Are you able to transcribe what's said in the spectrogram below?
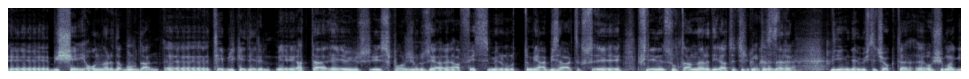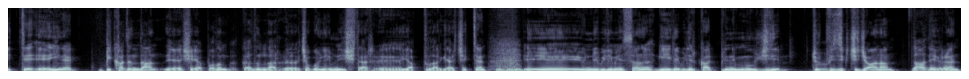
e, bir şey. Onları da buradan e, tebrik edelim. E, hatta e, bir sporcumuz yani affetsin beni unuttum. Yani biz artık e, filenin sultanları değil Atatürk'ün Türk'ün kızları, kızları. deyin demişti. Çok da e, hoşuma gitti E, yine bir kadından e, şey yapalım. Kadınlar e, çok önemli işler e, yaptılar gerçekten. E, ünlü bilim insanı giyilebilir kalp pilinin mucidi. Türk fizikçi Canan Dağdeviren. Dağdeviren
